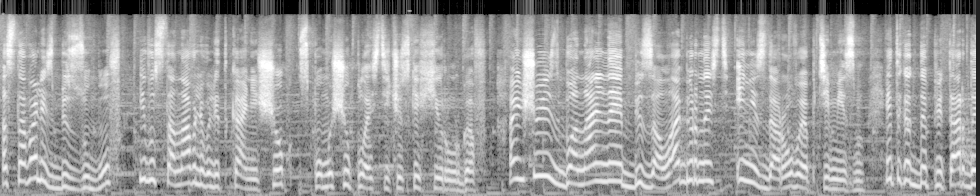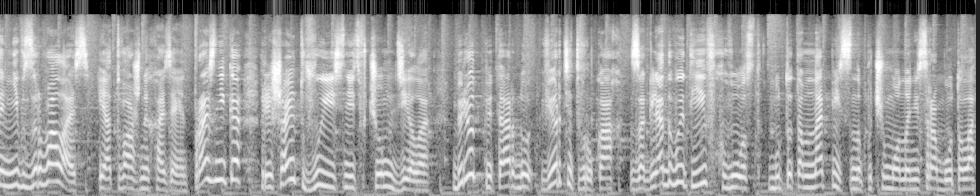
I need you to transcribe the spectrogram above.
оставались без зубов и восстанавливали ткани щек с помощью пластических хирургов. А еще есть банальная безалаберность и нездоровый оптимизм. Это когда петарда не взорвалась, и отважный хозяин праздника решает выяснить, в чем дело. Берет петарду, вертит в руках, заглядывает ей в хвост, будто там написано, почему она не сработала,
